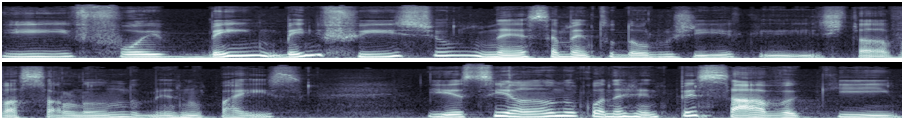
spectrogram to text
E foi bem, bem difícil nessa metodologia que está avassalando mesmo o país. E esse ano, quando a gente pensava que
